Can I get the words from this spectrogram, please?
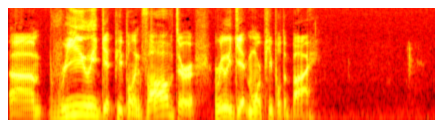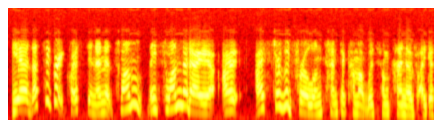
um, really get people involved or really get more people to buy? Yeah, that's a great question, and it's one it's one that I I. I struggled for a long time to come up with some kind of, I guess,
